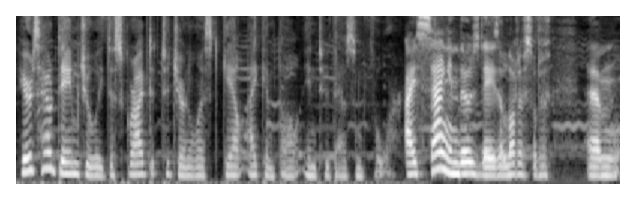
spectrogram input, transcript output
Here's how Dame Julie described it to journalist Gail Eichenthal in 2004. I sang in those days a lot of sort of um,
